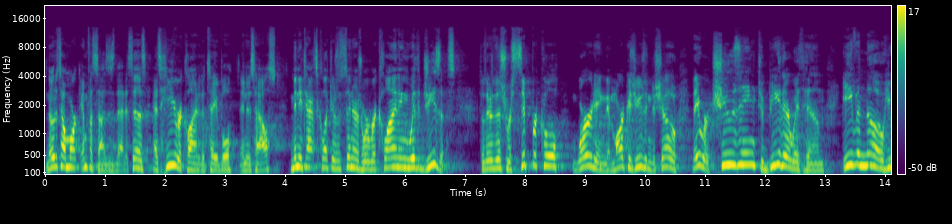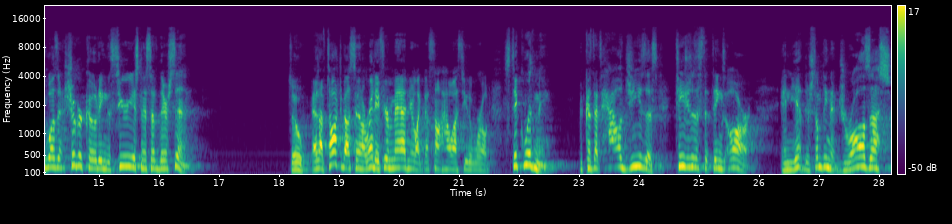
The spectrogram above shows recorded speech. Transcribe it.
Notice how Mark emphasizes that. It says, as he reclined at the table in his house, many tax collectors and sinners were reclining with Jesus. So there's this reciprocal wording that Mark is using to show they were choosing to be there with him, even though he wasn't sugarcoating the seriousness of their sin. So, as I've talked about sin already, if you're mad and you're like, that's not how I see the world, stick with me, because that's how Jesus teaches us that things are. And yet, there's something that draws us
